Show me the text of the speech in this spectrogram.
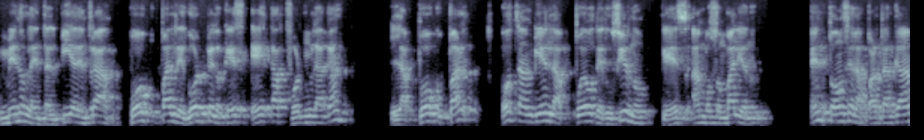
menos la entalpía de entrada. Puedo ocupar de golpe lo que es esta fórmula acá, la puedo ocupar o también la puedo deducir, ¿no? Que es, ambos son válidos, ¿no? Entonces, la parte acá,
